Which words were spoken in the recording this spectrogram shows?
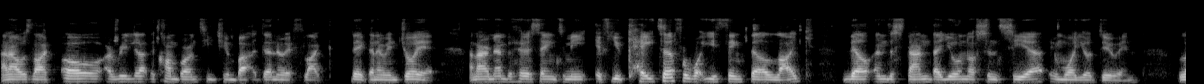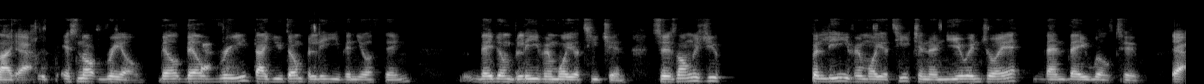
and I was like, "Oh, I really like the combo I'm teaching, but I don't know if like they're going to enjoy it." And I remember her saying to me, "If you cater for what you think they'll like, they'll understand that you're not sincere in what you're doing. Like Yeah. it's not real. They'll they'll Yeah. read that you don't believe in your thing. They don't believe in what you're teaching. So as long as you believe in what you're teaching and you enjoy it, then they will too. Yeah.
